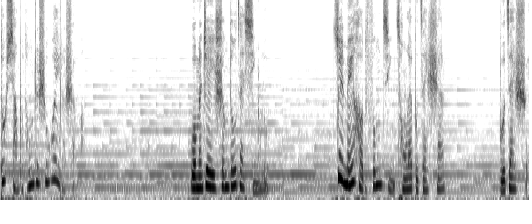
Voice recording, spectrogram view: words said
都想不通这是为了什么。我们这一生都在行路，最美好的风景从来不在山。不在水，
